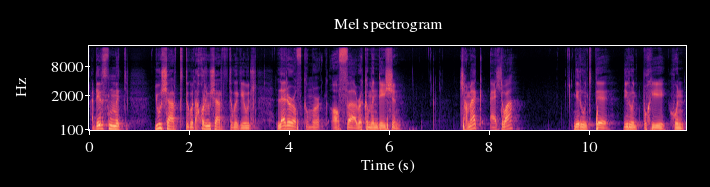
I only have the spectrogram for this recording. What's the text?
А дээрэс нэмээд юу шаарддаг вэ? Давхар юу шаарддаг вэ гэвэл letter of of uh, recommendation чамайг альва нэр үндтэй нэр үнд бүхий хүн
